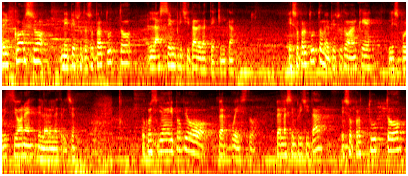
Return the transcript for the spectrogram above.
Del corso mi è piaciuta soprattutto la semplicità della tecnica e soprattutto mi è piaciuto anche l'esposizione della relatrice. Lo consiglierei proprio per questo, per la semplicità e soprattutto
